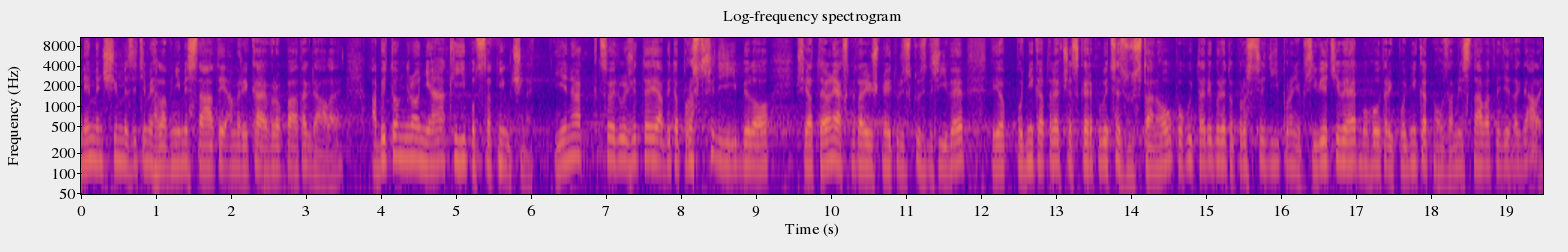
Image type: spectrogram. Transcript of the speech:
nejmenším mezi těmi hlavními státy, Amerika, Evropa a tak dále, aby to mělo nějaký podstatný účinek. Jinak, co je důležité, je, aby to prostředí bylo přijatelné, jak jsme tady už měli tu diskuzi dříve, jo, podnikatelé v České republice zůstanou, pokud tady bude to prostředí pro ně přívětivé, mohou tady podnikat, mohou zaměstnávat lidi a tak dále.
